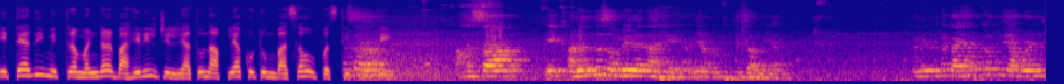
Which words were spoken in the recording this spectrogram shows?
इत्यादी मित्रमंडळ बाहेरील जिल्ह्यातून आपल्या कुटुंबासह उपस्थित होते. असा एक आनंद संमेलन आहे आणि आपण तिथे जाऊया. आणि म्हटलं काही हरकत नाही आपण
